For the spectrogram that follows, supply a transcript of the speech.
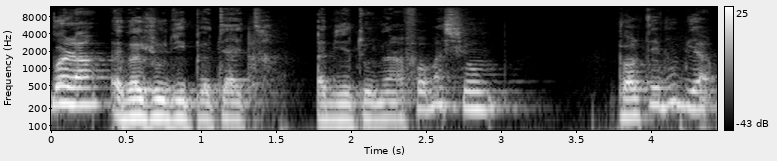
Voilà, et eh ben, je vous dis peut-être à bientôt dans la formation. Portez-vous bien.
